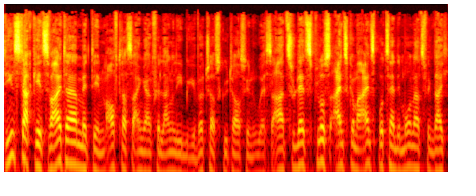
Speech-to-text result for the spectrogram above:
Dienstag geht's weiter mit dem Auftragseingang für langlebige Wirtschaftsgüter aus den USA. Zuletzt plus 1,1 Prozent im Monatsvergleich,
